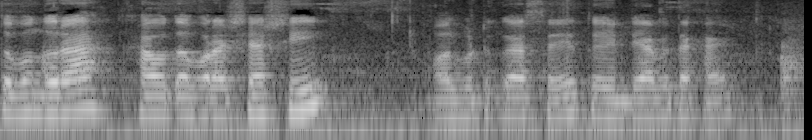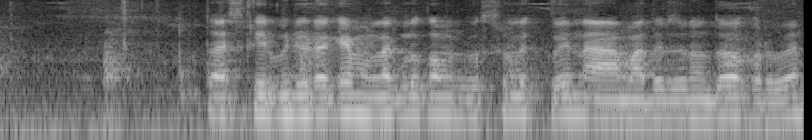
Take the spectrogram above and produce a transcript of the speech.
তো বন্ধুরা খাওয়া দাওয়া করা শেষই। অল্পটুকু আছে, তো এটি আমি দেখাই। তো আজকের ভিডিওটা কেমন লাগল কমেন্ট বক্সে লিখবেন আর আমাদের জন্য দোয়া করবেন,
